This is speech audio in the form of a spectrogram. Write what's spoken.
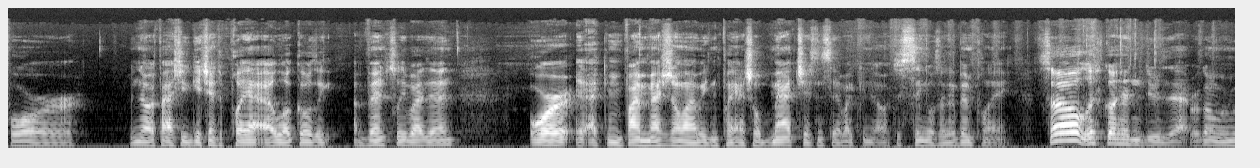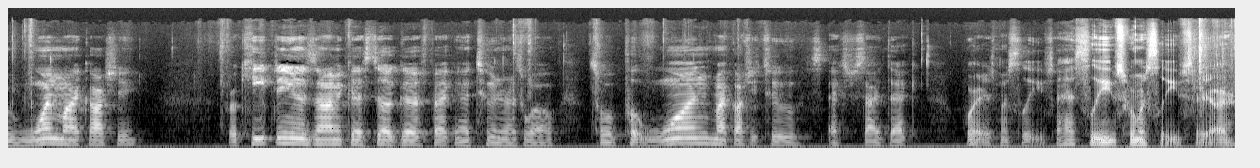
for, you know, if I actually get you to play at locals like, eventually by then. Or I can find matches online where you can play actual matches instead of like, you know, just singles like I've been playing. So let's go ahead and do that. We're going to remove one Mayakashi. We'll keep the Unizombie because it's still a good effect and a tuner as well. So we'll put one Mayakashi to extra side deck. Where is my sleeves? I had sleeves. Where are my sleeves? There they are.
